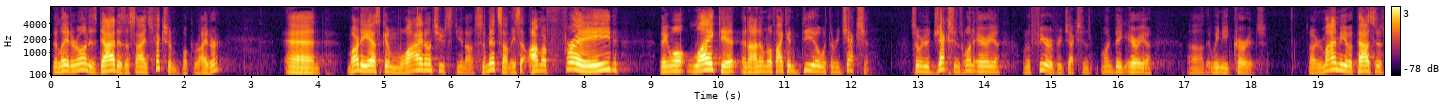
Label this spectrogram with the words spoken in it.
Then later on, his dad is a science fiction book writer, and Marty asked him, Why don't you, you know, submit something? He said, I'm afraid they won't like it, and I don't know if I can deal with the rejection. So, rejection is one area, or the fear of rejection is one big area uh, that we need courage. So, it reminded me of a passage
